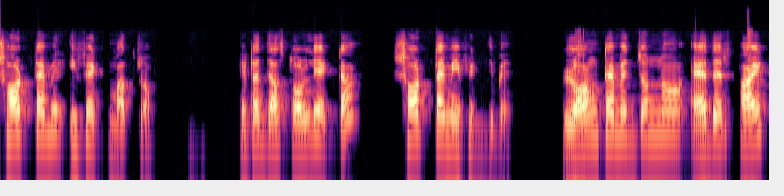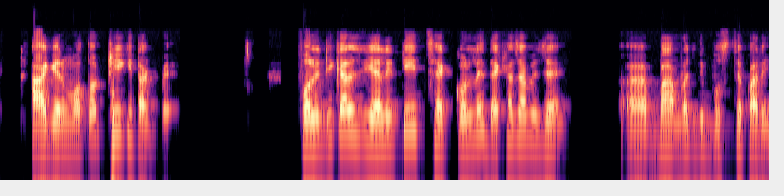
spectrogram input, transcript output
শর্ট টাইমের ইফেক্ট মাত্র। এটা জাস্ট অনলি একটা শর্ট টাইম ইফেক্ট দিবে। লং টাইমের জন্য এদের ফাইট আগের মতো ঠিকই থাকবে। পলিটিক্যাল রিয়ালিটি চেক করলে দেখা যাবে যে বা আমরা যদি বুঝতে পারি,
